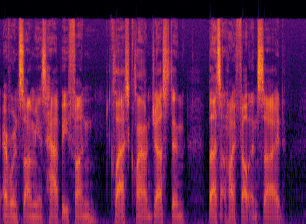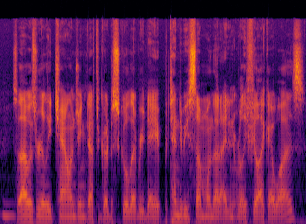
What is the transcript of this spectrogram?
Everyone saw me as happy, fun class clown Justin, but that's not how I felt inside. Mm-hmm. So that was really challenging to have to go to school every day, pretend to be someone that I didn't really feel like I was.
